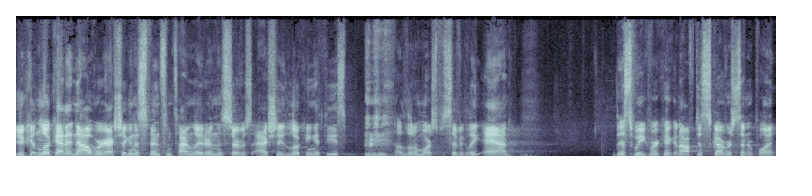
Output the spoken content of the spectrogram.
you can look at it now. We're actually going to spend some time later in the service actually looking at these a little more specifically. And this week we're kicking off Discover Centerpoint.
